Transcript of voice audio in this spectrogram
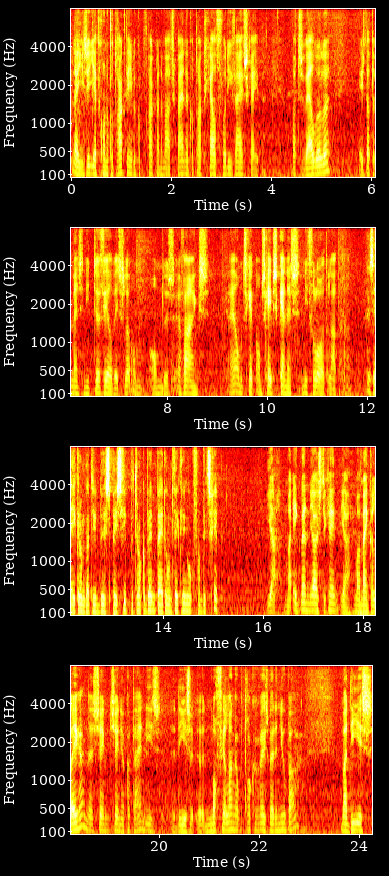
Nee, je, zit, je hebt gewoon een contract en je hebt een contract met de maatschappij. En dat contract geldt voor die vijf schepen. Wat ze wel willen, is dat de mensen niet te veel wisselen om, om dus ervarings... Hè, om, het schip, om scheepskennis niet verloren te laten gaan. En zeker omdat u specifiek betrokken bent bij de ontwikkeling ook van dit schip. Ja, maar ik ben juist degene... Ja, maar mijn collega, de sen- senior kapitein, die is, die is eh, nog veel langer betrokken geweest bij de nieuwbouw. Maar die is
